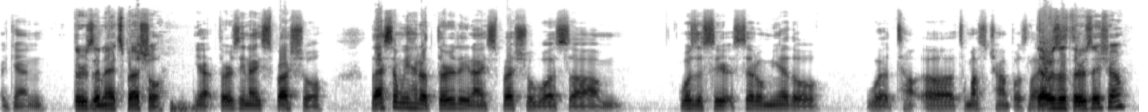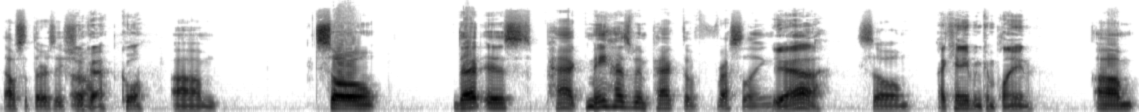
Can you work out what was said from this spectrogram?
again. Thursday night special. Yeah, Thursday night special. Last time we had a Thursday night special was um, was a Cer- Cero Miedo with uh, Tommaso Ciampa's last. That was a Thursday show. that was a Thursday show. Okay, cool. Um, so that is packed. May has been packed of wrestling. Yeah, So, I can't even complain. um,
